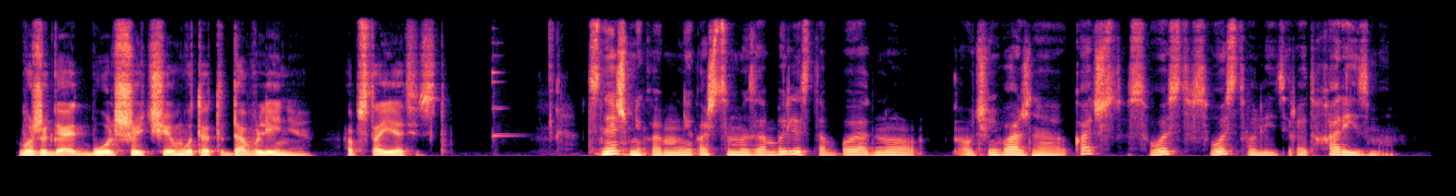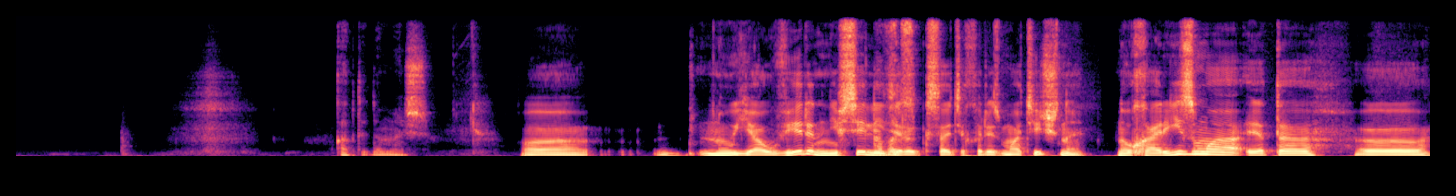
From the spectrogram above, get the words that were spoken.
выжигает больше, чем вот это давление обстоятельств. Ты знаешь, мне, мне кажется, мы забыли с тобой одно очень важное качество, свойство, свойство лидера – это харизма. Как ты думаешь? А, ну, я уверен, не все лидеры, а вот... кстати, харизматичны, но харизма – это э,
